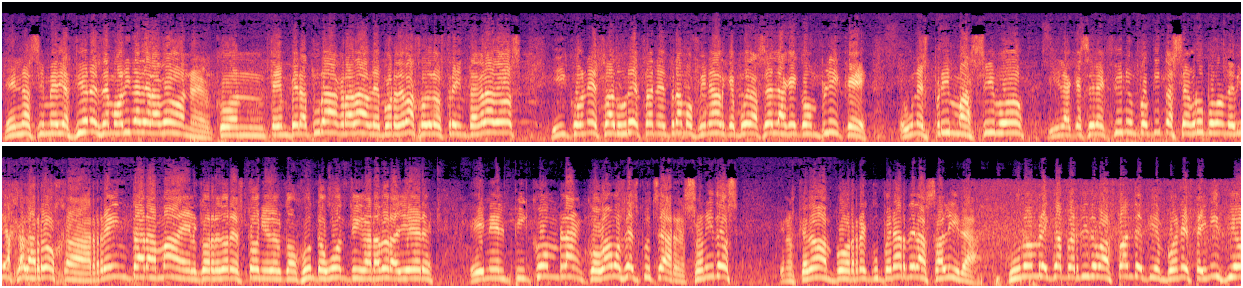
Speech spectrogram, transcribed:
En las inmediaciones de Molina de Aragón, con temperatura agradable por debajo de los 30 grados y con esa dureza en el tramo final que pueda ser la que complique un sprint masivo y la que seleccione un poquito ese grupo donde viaja la roja. Rein Taramá, el corredor estonio del conjunto Wonti, ganador ayer en el Picón Blanco. Vamos a escuchar sonidos que nos quedaban por recuperar de la salida. Un hombre que ha perdido bastante tiempo en este inicio,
